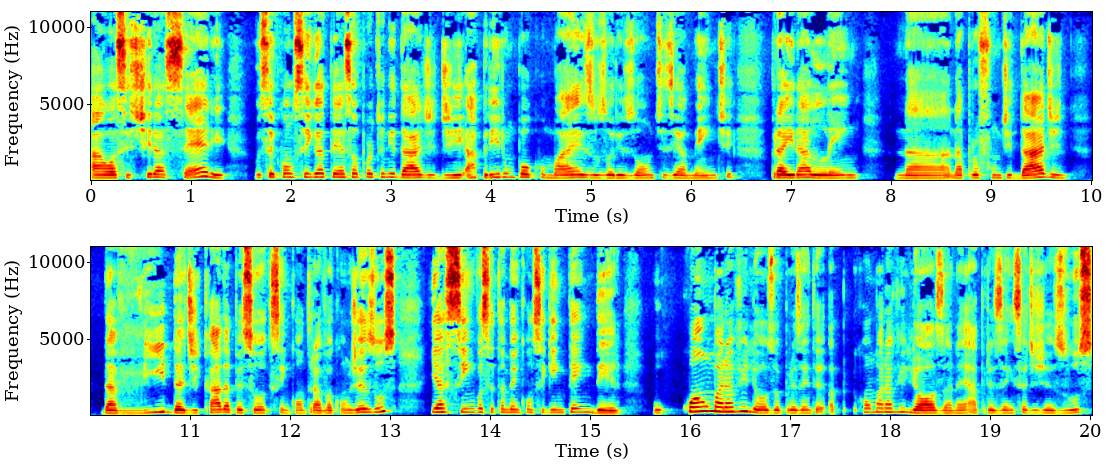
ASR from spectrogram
ao assistir a série, você consiga ter essa oportunidade de abrir um pouco mais os horizontes e a mente para ir além na, na profundidade da vida de cada pessoa que se encontrava com Jesus e assim você também conseguir entender o quão maravilhoso, quão maravilhosa, né, a presença de Jesus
